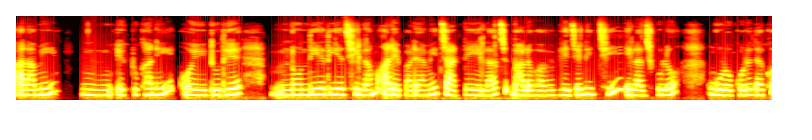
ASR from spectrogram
আর আমি একটুখানি ওই দুধে নুন দিয়ে দিয়েছিলাম, আর এপারে আমি চারটে এলাচ ভালোভাবে ভেজে নিচ্ছি। এলাচগুলো গুঁড়ো করে দেখো,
